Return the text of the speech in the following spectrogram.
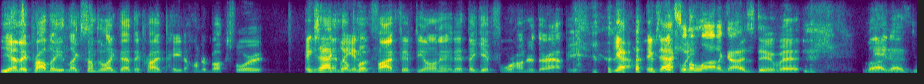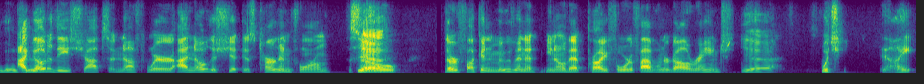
yeah, they probably like something like that. They probably paid a hundred bucks for it, Exactly. and they'll And, put five fifty on it, and if they get four hundred, they're happy. yeah, That's exactly. what a lot of guys do, man. A lot And of guys do that. I shit. go to these shops enough where I know the shit is turning for them. So they're fucking moving at, you know, that probably four to five hundred dollar range, Yeah. which like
